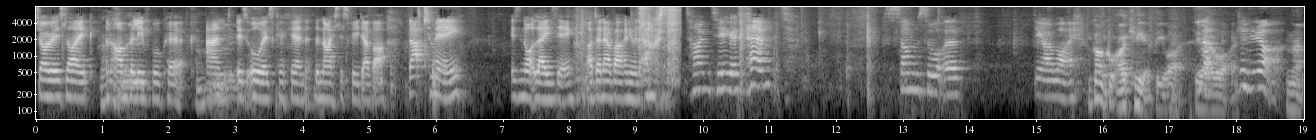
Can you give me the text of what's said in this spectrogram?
Joe is like That an unbelievable cook and is always cooking the nicest food ever. That to me is not lazy. I don't know about anyone else. Time to attempt some sort of DIY. You can't call IKEA DIY. DIY. Can you not? Nah.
